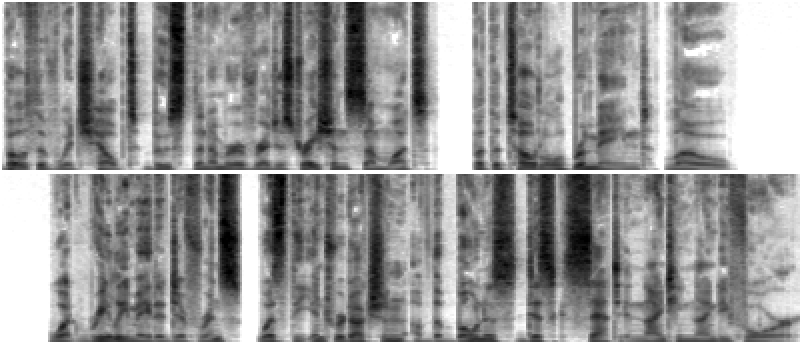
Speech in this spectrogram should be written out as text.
both of which helped boost the number of registrations somewhat, but the total remained low. What really made a difference was the introduction of the bonus disc set in 1994.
